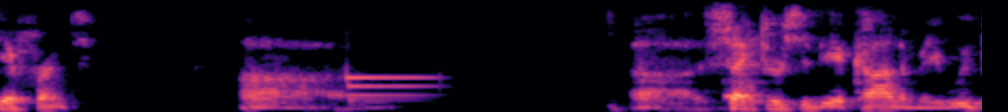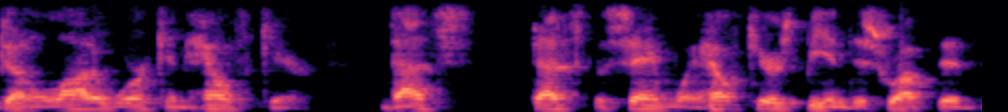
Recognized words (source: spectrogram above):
different uh, uh, sectors of the economy. We've done a lot of work in healthcare. That's that's the same way. Healthcare is being disrupted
